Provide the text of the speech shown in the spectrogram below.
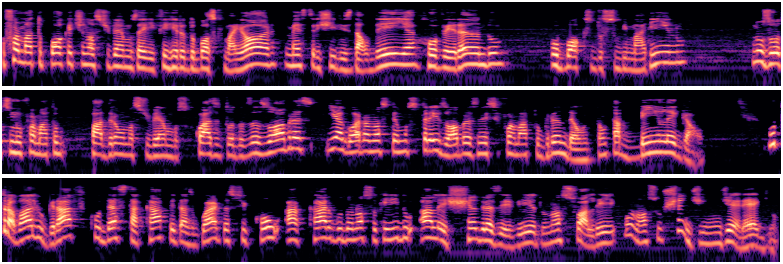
No formato Pocket nós tivemos aí Ferreira do Bosque Maior, Mestre Giles da Aldeia, Roverando, o box do Submarino. Nos outros, no formato padrão, nós tivemos quase todas as obras, e agora nós temos três obras nesse formato grandão, então tá bem legal. O trabalho gráfico desta capa e das guardas ficou a cargo do nosso querido Alexandre Azevedo, nosso Alê, o nosso Xandinho de Eregion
